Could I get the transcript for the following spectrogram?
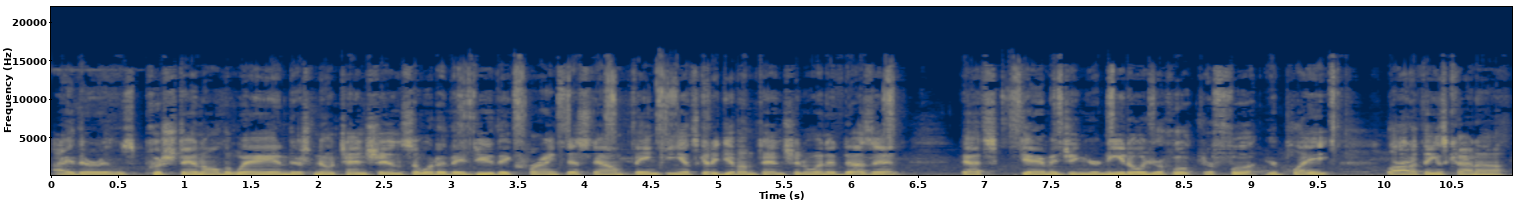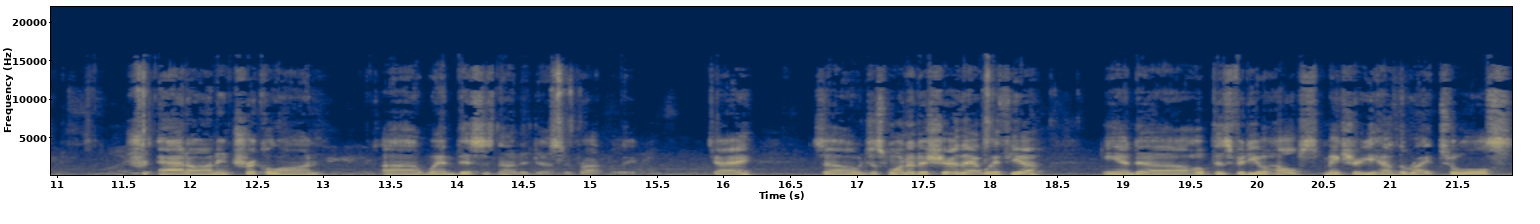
either it was pushed in all the way and there's no tension. So what do they do? They crank this down thinking it's going to give them tension when it doesn't. That's damaging your needle, your hook, your foot, your plate. A lot of things kind of add on and trickle on uh, when this is not adjusted properly. Okay. So just wanted to share that with you and I uh, hope this video helps. Make sure you have the right tools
